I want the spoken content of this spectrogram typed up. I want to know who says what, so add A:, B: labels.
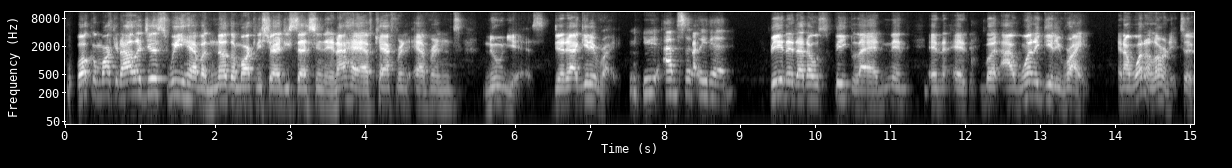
A: Welcome, marketologists. We have another marketing strategy session, and I have Kathryn Evans Nuñez. Did I get it right?
B: You absolutely I, did.
A: Being that I don't speak Latin, and and and but I want to get it right, and I want to learn it too.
